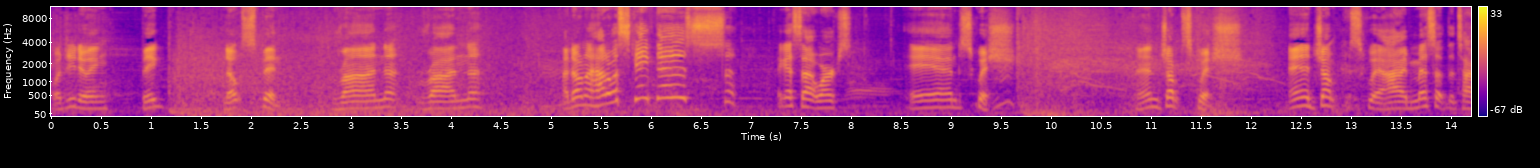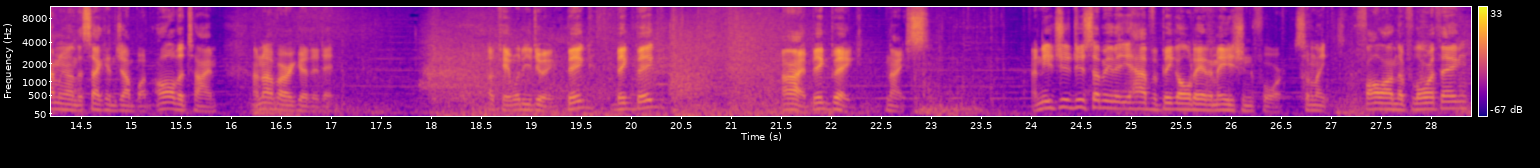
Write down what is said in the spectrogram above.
What are you doing? Big? Nope, spin. Run, run. I don't know how to escape this! I guess that works and squish. And jump squish. And jump square. I mess up the timing on the second jump one all the time. I'm not very good at it. Okay, what are you doing? Big? Big, big? Alright, big, big. Nice. I need you to do something that you have a big old animation for. Some, like, fall on the floor thing.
